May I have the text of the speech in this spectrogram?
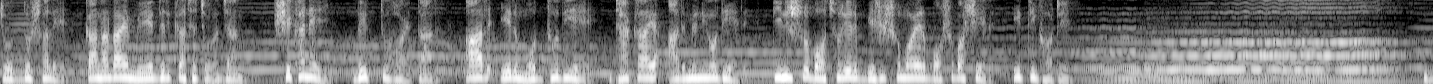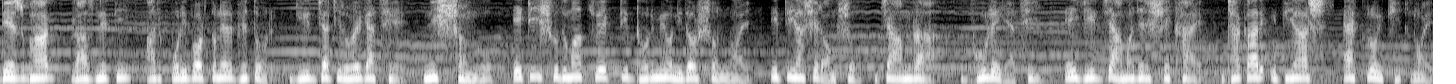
চোদ্দ সালে কানাডায় মেয়েদের কাছে চলে যান। সেখানেই মৃত্যু হয় তার। আর এর মধ্য দিয়ে ঢাকায় আর্মেনীয়দের তিনশো বছরের বেশি সময়ের বসবাসের ইতি ঘটে। দেশভাগ, রাজনীতি আর পরিবর্তনের ভেতর গির্জাটি রয়ে গেছে নিঃসঙ্গ। এটি শুধুমাত্র একটি ধর্মীয় নিদর্শন নয়, ইতিহাসের অংশ, যা আমরা ভুলে গেছি। এই গির্জা আমাদের শেখায়, ঢাকার ইতিহাস একরৈখিক নয়,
